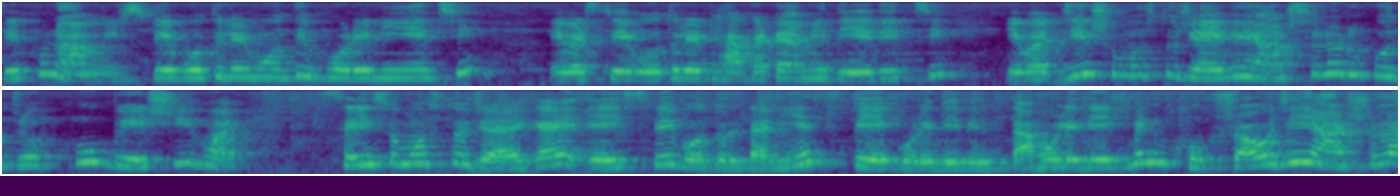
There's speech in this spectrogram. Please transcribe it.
দেখুন, আমি স্প্রে বোতলের মধ্যে ভরে নিয়েছি। এবার স্প্রে বোতলে ঢাকাটা আমি দিয়ে দিচ্ছি। এবার যে সমস্ত জায়গায় আরশোলার উপদ্রব খুব বেশি হয়, সেই সমস্ত জায়গায় এই স্প্রে বোতলটা নিয়ে স্প্রে করে দেবেন। তাহলে দেখবেন খুব সহজেই আরশোলা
